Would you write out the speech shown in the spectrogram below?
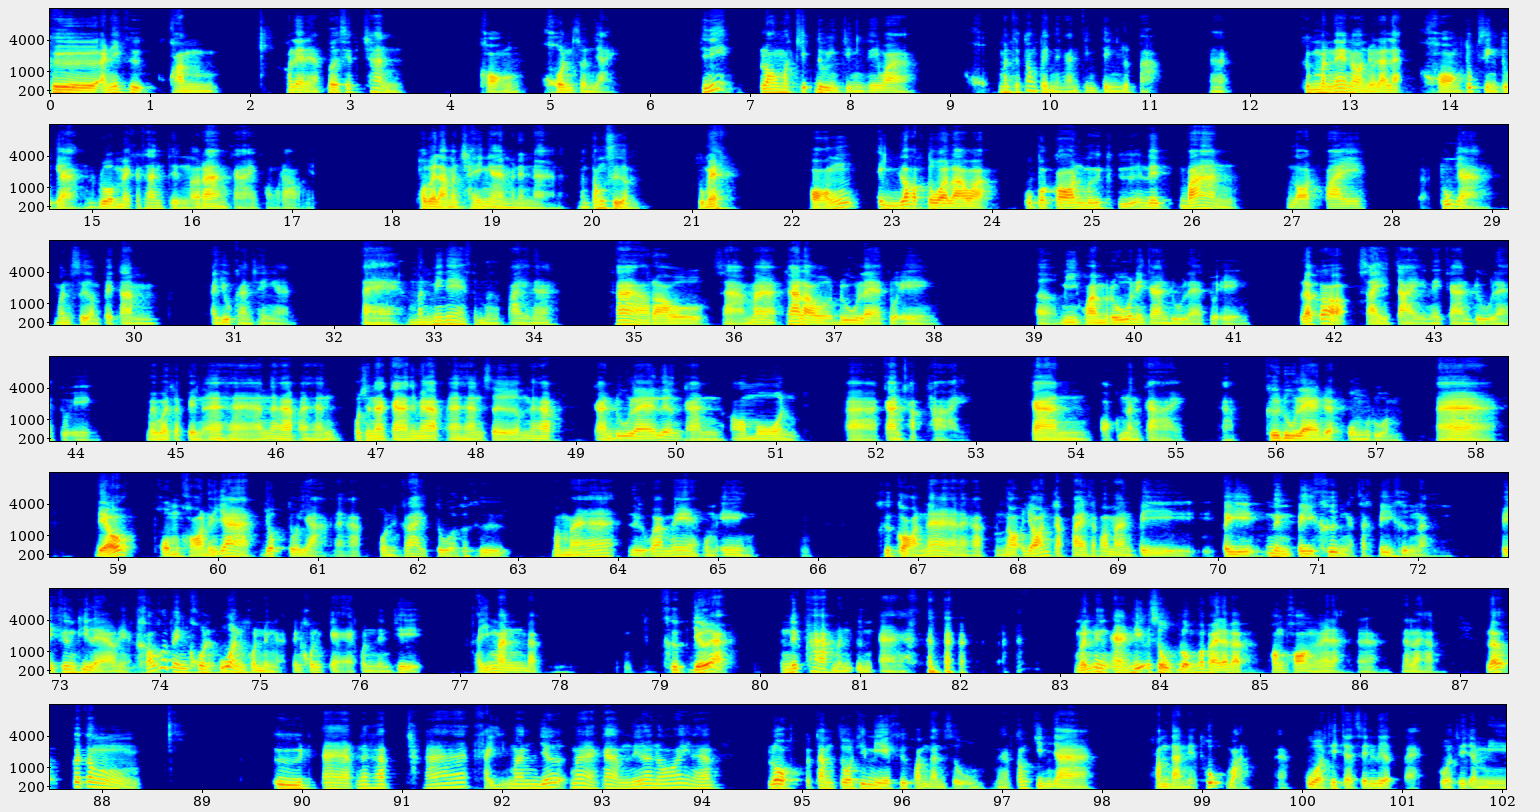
คืออันนี้คือความ เขาเรียกอะไรนะ perception ของคนส่วนใหญ่ ทีนี้ลองมาคิดดูจริงๆสิว่าคมันจะต้องเป็นอย่างนั้นจริง ๆ หรือเปล่า?นะครับคือมันแน่นอนอยู่แล้วแหละ ของทุกสิ่งทุกอย่างรวมแม้กระทั่งถึงร่างกายของเราเนี่ยพอเวลามันใช้งานมานานๆอะมันต้องเสื่อม ถูกไหม?ของไอ้รอบตัวเราอะอุปกรณ์มือถือในบ้านหลอดไฟอทุกอย่างมันเสื่อมไปตามอายุการใช้งาน แต่มันไม่แน่เสมอไปนะ ถ้าเราสามารถ ถ้าเราดูแลตัวเอง เอ่อ มีความรู้ในการดูแลตัวเอง แล้วก็ใส่ใจในการดูแลตัวเอง ไม่ว่าจะเป็นอาหารนะครับ อาหารโภชนาการใช่ไหมครับ อาหารเสริมนะครับ การดูแลเรื่องการฮอร์โมน อ่า การขับถ่าย การออกกำลังกายครับ คือดูแลแบบองค์รวม อ่า เดี๋ยว ผมขออนุญาตยกตัวอย่างนะครับ คนใกล้ตัวก็คือมาม้าหรือว่าแม่ผมเอง คือก่อนหน้านะครับเนาะย้อนกลับไปสักประมาณปี ปี1ปีครึ่งอะสักปีครึ่งแล้วปีครึ่งที่แล้วเนี่ยเขาก็เป็นคนอ้วนคนหนึ่งอะเป็นคนแก่คนหนึ่งที่ไขมันแบบคือเยอะนึกภาพเหมือนอึ่งอ่าง เหมือนอึ่งอ่างที่สูบลมเข้าไปแล้วแบบพองๆอย่างงั้นน่ะอานั่นแหละครับ แล้วก็ต้อง อืดอาดนะครับ ช้าไขมันเยอะมากกล้ามเนื้อน้อยนะครับโรคประจำตัวที่มีคือความดันสูงนะครับต้องกินยาความดันเนี่ยทุกวันนะครับกลัวที่จะเส้นเลือดแตกกลัวที่จะมี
